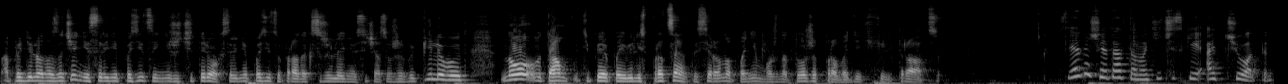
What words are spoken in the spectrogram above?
определенного значения средней позиции ниже 4. Среднюю позицию, правда, к сожалению, сейчас уже выпиливают, но там теперь появились проценты, все равно по ним можно тоже проводить фильтрацию. Следующее это автоматические отчеты.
